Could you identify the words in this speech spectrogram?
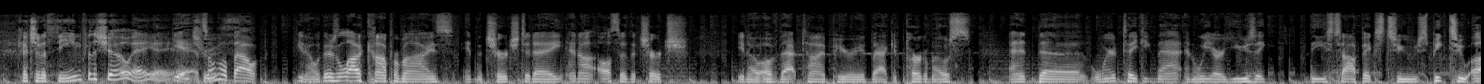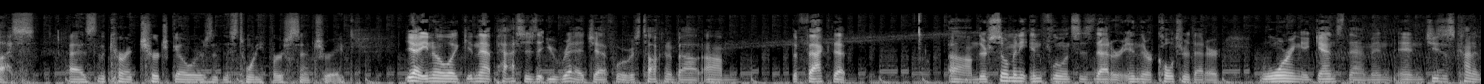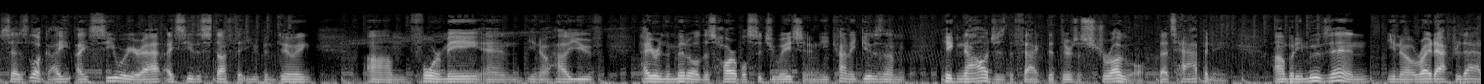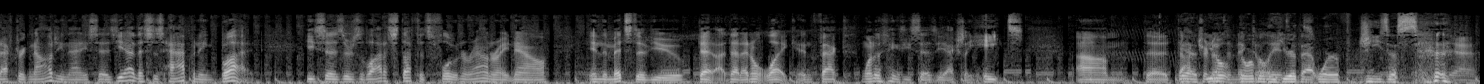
Catching a theme for the show, eh? eh, yeah, it's truth? all about, you know, there's a lot of compromise in the church today, and uh, also the church, you know, of that time period back in Pergamos. And uh, we're taking that and we are using these topics to speak to us as the current churchgoers in this 21st century. Yeah, you know, like in that passage that you read, Geoff, where it was talking about um, the fact that um, there's so many influences that are in their culture that are warring against them, and, and Jesus kind of says, "Look, I, I see where you're at. I see the stuff that you've been doing um, for me, and you know how you've how you're in the middle of this horrible situation." And he kind of gives them, he acknowledges the fact that there's a struggle that's happening. Um, but he moves in, you know, right after that, after acknowledging that, he says, "Yeah, this is happening, but." He says there's a lot of stuff that's floating around right now in the midst of you that that I don't like. In fact, one of the things he says he actually hates. um, the Yeah, doctrine you of don't normally hear that word Jesus. yeah.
